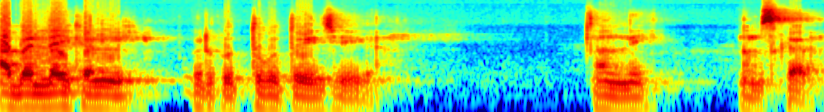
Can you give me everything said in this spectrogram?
ആ ബെല്ലൈക്കണിൽ ഒരു കുത്തു കുത്തുകയും ചെയ്യുക. നന്ദി നമസ്കാരം.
